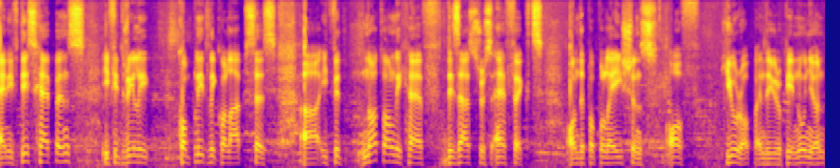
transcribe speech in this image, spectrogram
And if this happens, if it really completely collapses, uh, it will not only have disastrous effects on the populations of Europe and the European Union,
